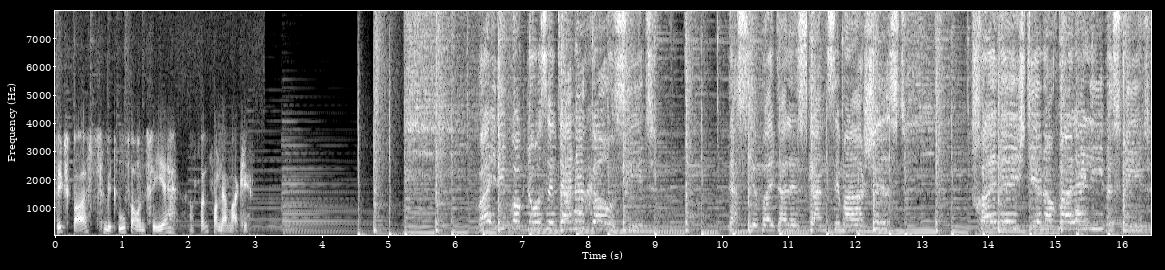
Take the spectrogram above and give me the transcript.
Viel Spaß mit Ufer und See von von der Marke. Weil die Prognose danach aussieht, dass hier bald alles ganz im Arsch ist, schreibe ich dir nochmal ein Liebeslied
